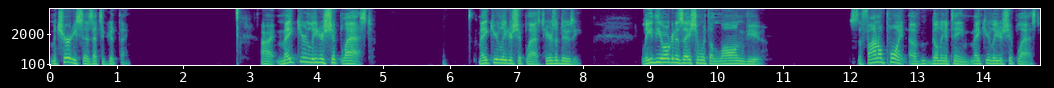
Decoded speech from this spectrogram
Maturity says that's a good thing. All right, make your leadership last. Make your leadership last. Here's a doozy lead the organization with a long view. It's the final point of building a team. Make your leadership last.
